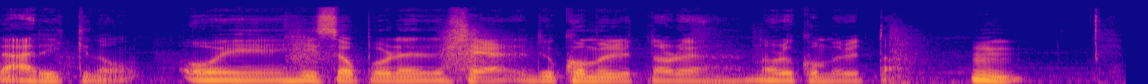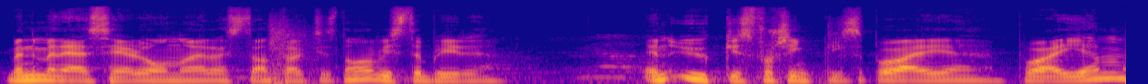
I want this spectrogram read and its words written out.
Det er ikke noe å hisse oppover. Det, skjer. Du kommer ut når du, når du kommer ut, da. Mm. Men, men, jeg ser det òg når jeg reiser til Antarktis nå. Hvis det blir en ukes forsinkelse på vei, på vei hjem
